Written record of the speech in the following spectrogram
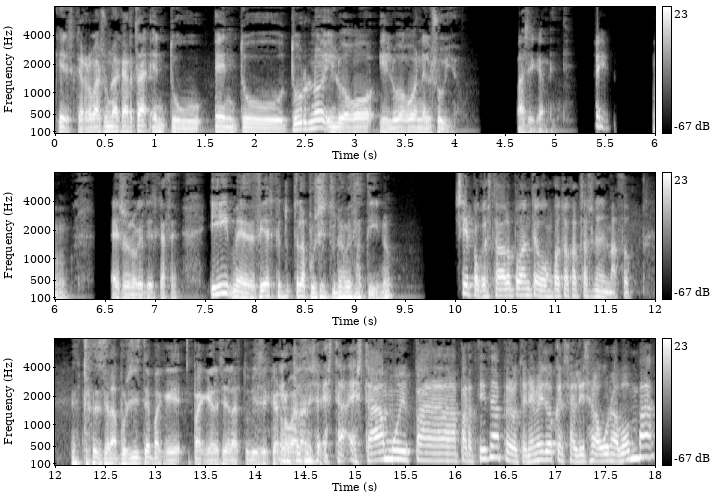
Quieres que robas una carta en tu, en tu turno y luego, y luego en el suyo, básicamente. Sí. Eso es lo que tienes que hacer. Y me decías que tú te la pusiste una vez a ti, ¿no? Sí, porque estaba el oponente con cuatro cartas en el mazo. Entonces se la pusiste para que, para que se las tuviese que robar Entonces está, estaba muy para la partida, pero tenía miedo que saliese alguna bomba.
